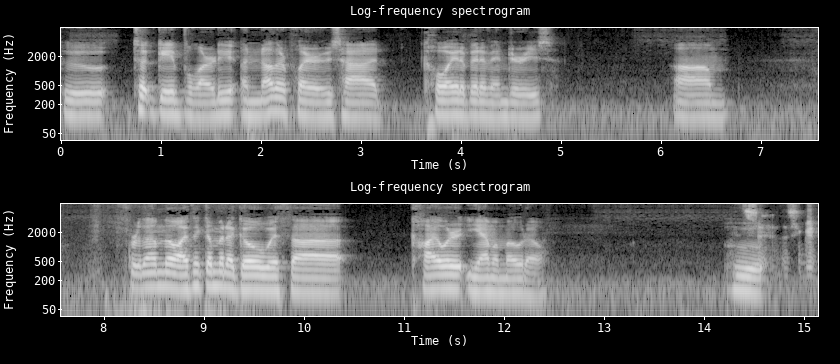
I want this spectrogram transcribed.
who took Gabe Vilardi, another player who's had quite a bit of injuries. Um, for them though, I think I'm gonna go with uh, Kailer Yamamoto, who a, a good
